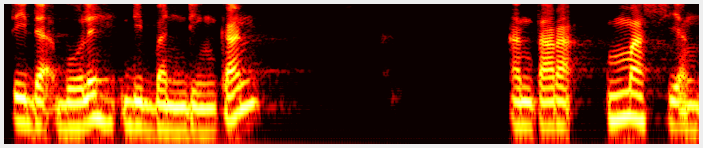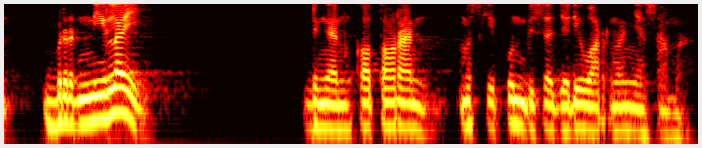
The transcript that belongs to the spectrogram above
tidak boleh dibandingkan antara emas yang bernilai dengan kotoran meskipun bisa jadi warnanya sama.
